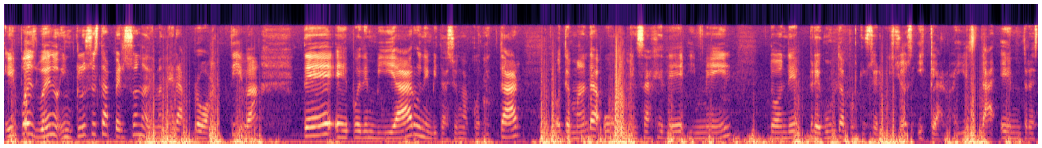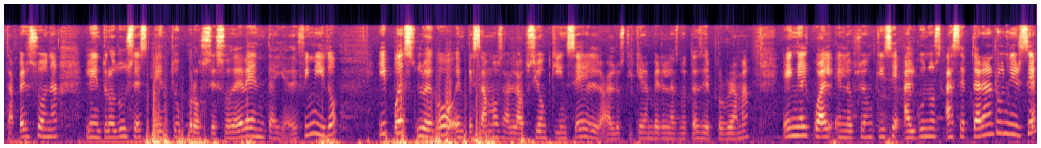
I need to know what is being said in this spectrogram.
Y pues bueno, incluso esta persona de manera proactiva te eh, puede enviar una invitación a conectar o te manda un mensaje de email donde pregunta por tus servicios y claro, ahí está, entra esta persona, le introduces en tu proceso de venta ya definido y pues luego empezamos a la opción 15, a los que quieran ver en las notas del programa, en el cual en la opción 15 algunos aceptarán reunirse,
